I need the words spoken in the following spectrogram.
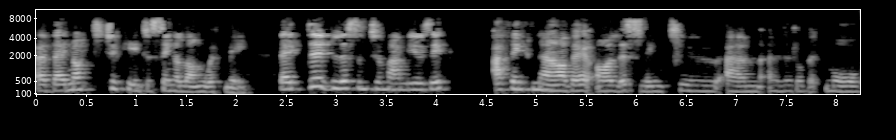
uh, they're not too keen to sing along with me. They did listen to my music. I think now they are listening to um, a little bit more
